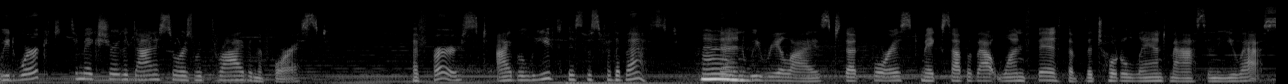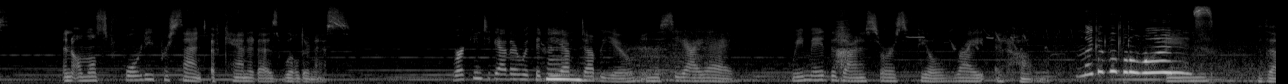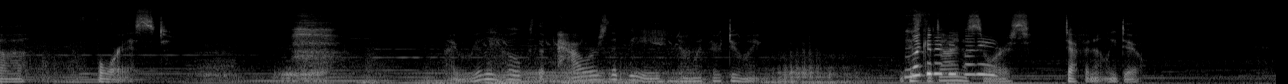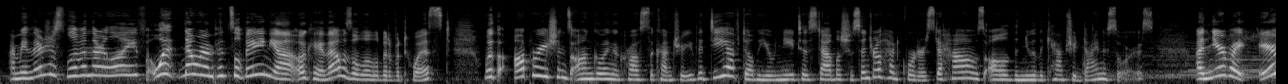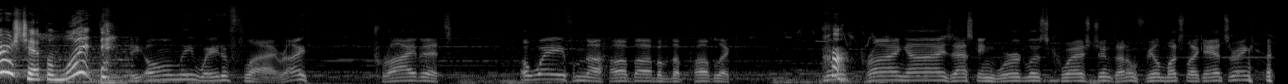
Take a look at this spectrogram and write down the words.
We'd worked to make sure the dinosaurs would thrive in the forest. At first, I believed this was for the best. Hmm. Then we realized that forest makes up about one fifth of the total land mass in the US, and almost 40% of Canada's wilderness. Working together with the Hmm. DFW and the CIA, we made the dinosaurs feel right at home Look at the little ones. in the forest. I really hope the powers that be know what they're doing. Because Look the at everybody. dinosaurs definitely do. I mean, they're just living their life. What? Now we're in Pennsylvania. Okay, that was a little bit of a twist. With operations ongoing across the country, the DFW need to establish a central headquarters to house all of the newly captured dinosaurs. A nearby airship? What? The only way to fly, right? Private. Away from the hubbub of the public. No Huh. prying eyes asking wordless questions I don't feel much like answering.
